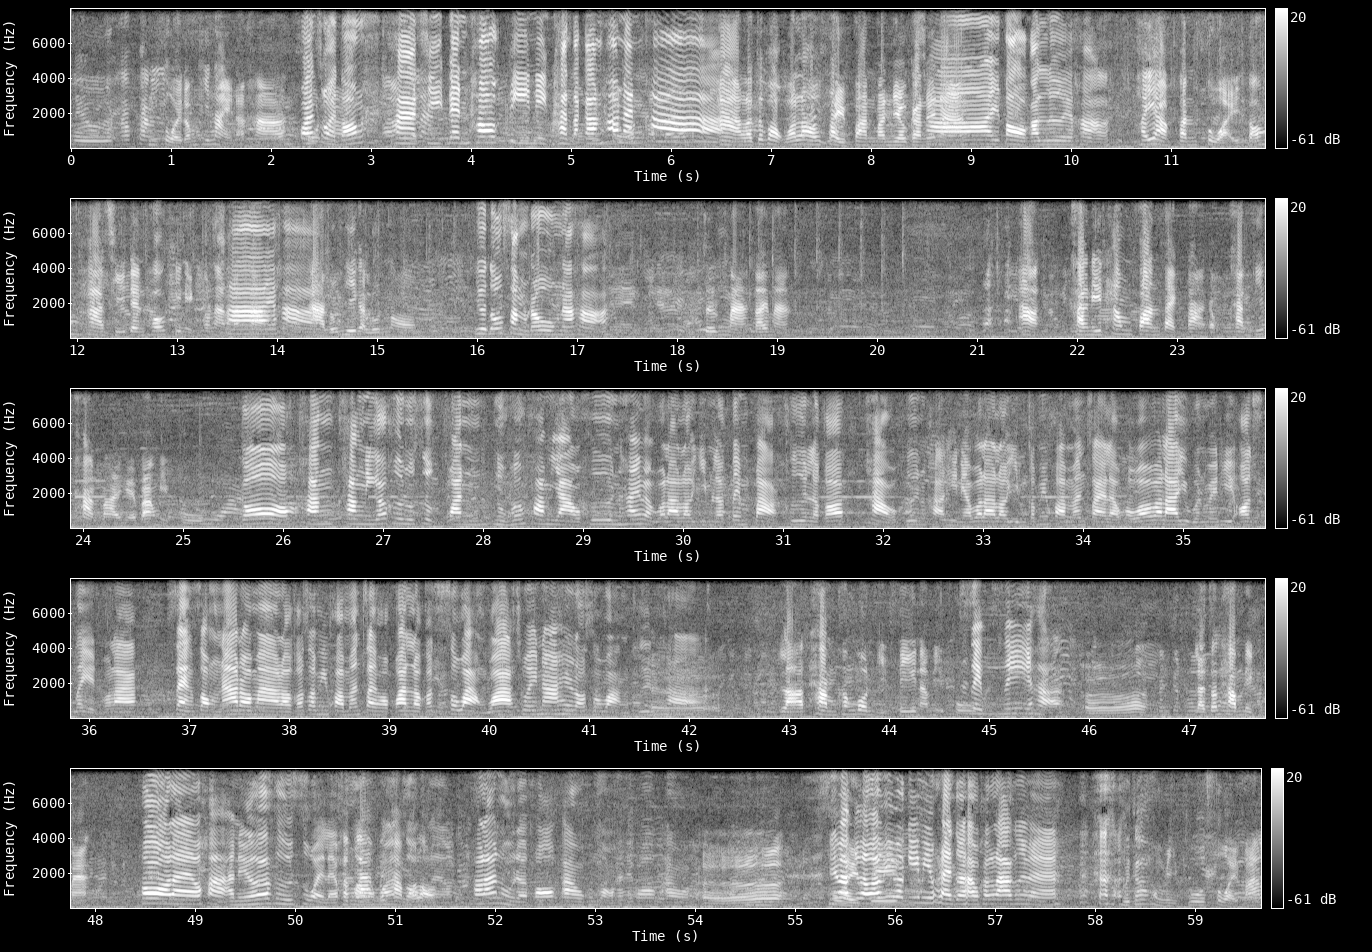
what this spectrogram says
ภูถ้าฟันสวยต้องที่ไหนนะคะฟันสวยต้องฮาชิเดนทัลคลินิกทันตกรรมเท่านั้นค่ะอ่าเราจะบอกว่าเราใส่ฟันมันเดียวกันด้วยใชนะ่ต่อกันเลยค่ะ ถ้าอยากฟันสวยต้องฮาชิเดนทัลคลินิกเท่านั้นนะใช่คะค่ะ อ่ารุ่นพี่กับรุ่นน้องอยู่ตรงสำโรงนะคะ จึงมาได้มา อะครั้งนี้ทำฟันแตกต่างกับครั้งที่ผ่านมายังไงบ้างหมีภูก็ครั้งครั้งนี้ก็คือรู้สึกฟันหนูเพิ่มความยาวขึ้น ให้แบบเวลาเรายิ้มแล้วเต็มปากขึ้น แล้วก็ขาวขึ้นค่ะทีเนี้ยเวลาเรายิ้มก็มีความมั่นใจแล้ว เพราะว่าเวลาอยู่บนเวทีออนสเตจเวลาแสงส่องหน้าเรามา เราก็จะมีความมั่นใจเพราะฟันเราก็จะสว่างว่าบช่วยหน้าให้เราสว่างขึ้นค่ะลาทำข้างบนกี่ซี่นะหมีภูสิบซี่ค่ะ เออแล้วจะทำอีกไหม พอ แล้วค่ะ อันนี้ก็คือสวยแล้วข้างล่างไม่ทำแล้วเหรอข้างล่างหนูเดี๋ยวฟอกเอาคุณหมอให้ฟอกเอาเออพี่เมื่อกี้เราว่าสยจริงพี่เมื่อกี้มีแพลนจะทำข้างล่างใช่ไหม คุยถ้าของหมีภูสวยมาก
